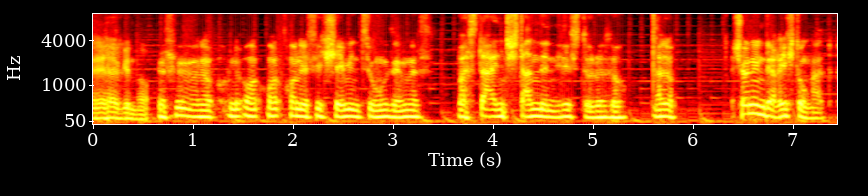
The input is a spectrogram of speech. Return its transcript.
Ja, genau. Ohne sich schämen zu müssen, was da entstanden ist oder so. Also Schon in der Richtung halt.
